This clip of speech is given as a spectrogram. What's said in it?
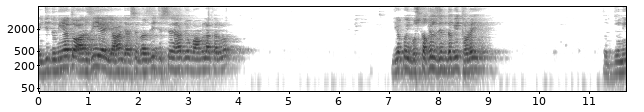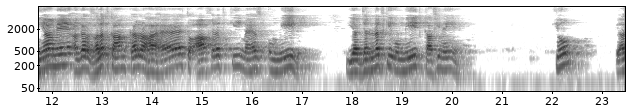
کہ جی دنیا تو عارضی ہے، یہاں جیسے مرضی جس سے ہر جو معاملہ کر لو۔ یہ کوئی مستقل زندگی تھوڑی ہی تو دنیا میں اگر غلط کام کر رہا ہے، تو آخرت کی محض امید یا جنت کی امید کافی نہیں ہے۔ کیوں کہ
